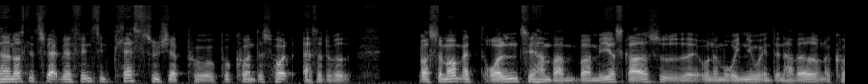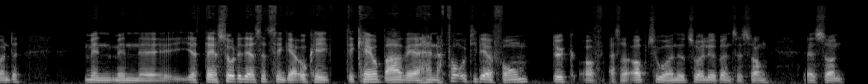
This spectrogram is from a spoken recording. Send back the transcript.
havde han også lidt svært ved at finde sin plads, synes jeg, på, på Contes hold. Altså, du ved, det var som om, at rollen til ham var, var mere skræddersyet øh, under Mourinho, end den har været under Conte. Men, men øh, jeg, da jeg så det der, så tænkte jeg, okay, det kan jo bare være, at han har fået de der form, dyk, og, altså opture og nedture i løbet af en sæson. Øh, sådan.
